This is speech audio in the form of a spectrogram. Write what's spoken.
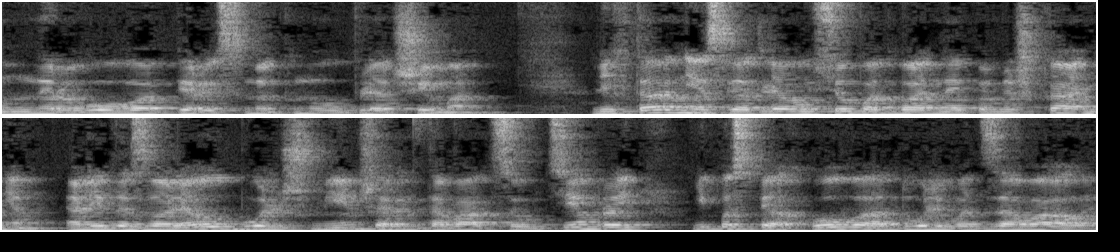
ён нервова перасмыкнуў плячыма. Ліхтар не асвятляў усё падвальнае памяшканне, але дазваляў больш-менш арыентавацца ў цемрай і паспяхова адолеваць завалы.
